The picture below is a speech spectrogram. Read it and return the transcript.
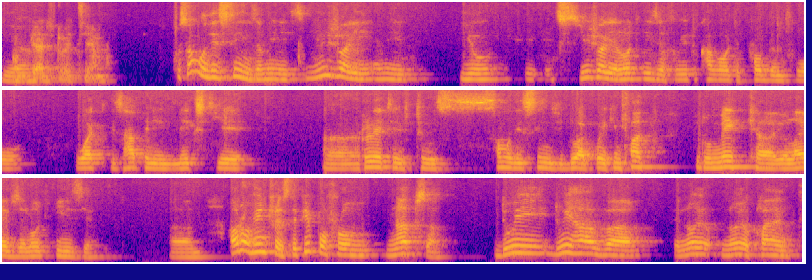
yeah. compared to ATM. For some of these things, I mean, it's usually, I mean, you, it's usually a lot easier for you to cover out a problem for what is happening next year uh, relative to some of these things you do at work. In fact, it will make uh, your lives a lot easier. Um, out of interest, the people from NAPSA, do we do we have uh, a know, know your client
